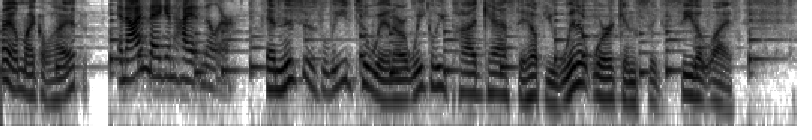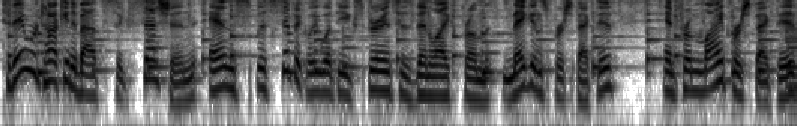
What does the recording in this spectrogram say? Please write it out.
Hi, I'm Michael Hyatt. And I'm Megan Hyatt Miller. And this is Lead to Win, our weekly podcast to help you win at work and succeed at life. Today, we're talking about succession and specifically what the experience has been like from Megan's perspective and from my perspective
